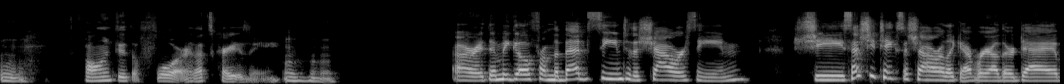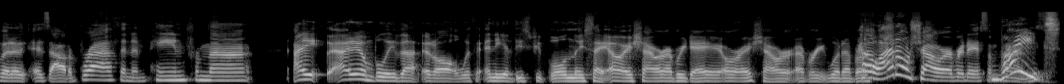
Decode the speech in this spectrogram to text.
Mm, falling through the floor. That's crazy. mhm. All right, then we go from the bed scene to the shower scene. She says she takes a shower like every other day, but is out of breath and in pain from that. I I don't believe that at all with any of these people. And they say, "Oh, I shower every day," or "I shower every whatever." Oh, I don't shower every day sometimes.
